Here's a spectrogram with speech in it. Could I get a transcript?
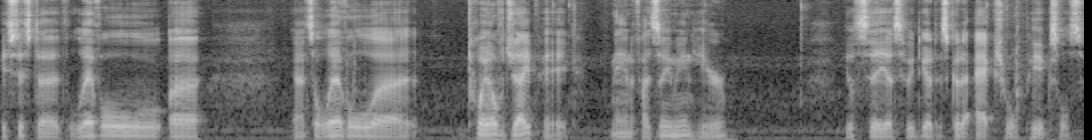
It's just a level uh, that's a level uh, 12 JPEG. And if I zoom in here, you'll see us. We go, let's go to actual pixels,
